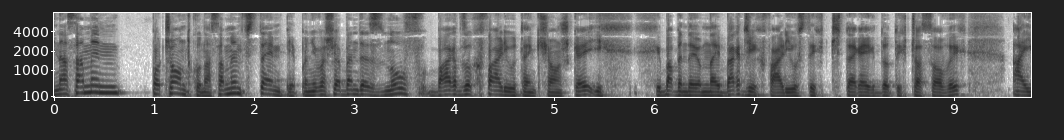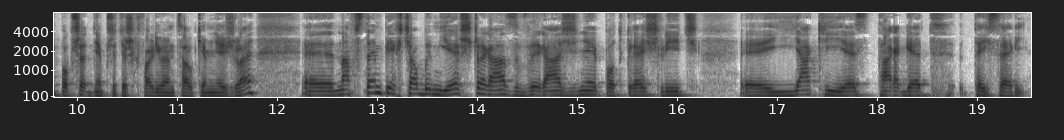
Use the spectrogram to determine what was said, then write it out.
I na samym początku, na samym wstępie, ponieważ ja będę znów bardzo chwalił tę książkę i ch chyba będę ją najbardziej chwalił z tych czterech dotychczasowych, a i poprzednie przecież chwaliłem całkiem nieźle. E, na wstępie chciałbym jeszcze raz wyraźnie podkreślić, e, jaki jest target tej serii.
